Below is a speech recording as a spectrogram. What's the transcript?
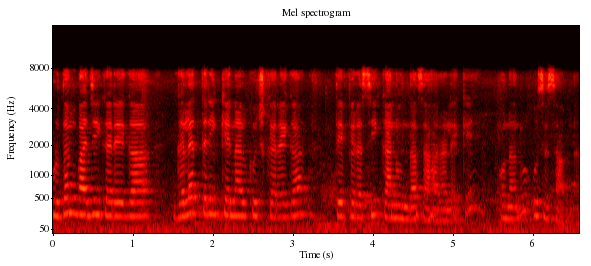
ਹੁੜਦੰਗਬਾਜੀ ਕਰੇਗਾ ਗਲਤ ਤਰੀਕੇ ਨਾਲ ਕੁਝ ਕਰੇਗਾ ਤੇ ਫਿਰ ਅਸੀਂ ਕਾਨੂੰਨ ਦਾ ਸਹਾਰਾ ਲੈ ਕੇ ਉਹਨਾਂ ਨੂੰ ਉਸ ਹਿਸਾਬ ਨਾਲ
